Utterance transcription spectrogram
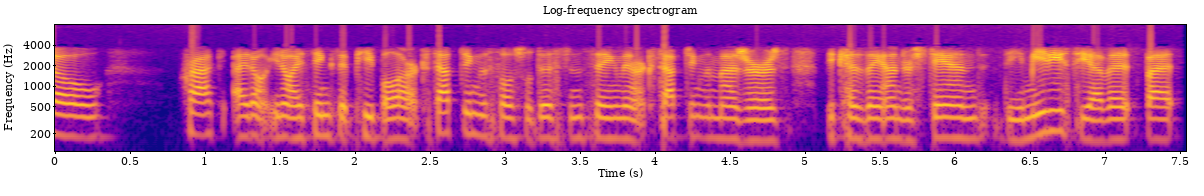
So crack. I don't you know i think that people are accepting the social distancing. They're accepting the measures because they understand the immediacy of it. But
